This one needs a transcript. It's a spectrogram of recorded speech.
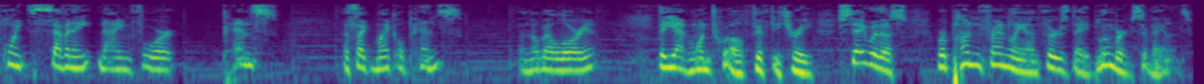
0.7894 pence. That's like Michael Spence, a Nobel laureate. The yen 112.53. Stay with us. We're pun friendly on Thursday. Bloomberg surveillance.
